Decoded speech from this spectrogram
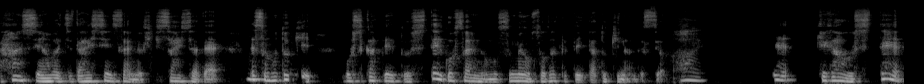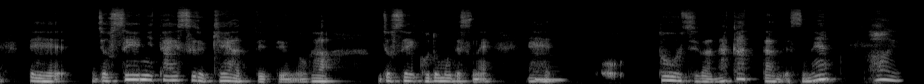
ー、阪神・淡路大震災の被災者ででその時母子家庭として5歳の娘を育てていた時なんですよ。はい、で怪我をしてで女性に対するケアっていうのが女性子供ですね、えー、うん、当時はなかったんですね。はい、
